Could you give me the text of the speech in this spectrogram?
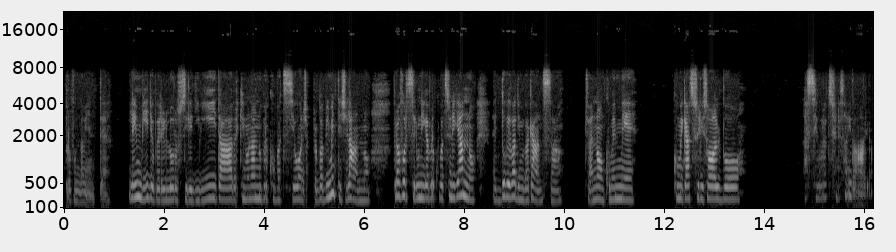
profondamente. Le invidio per il loro stile di vita, perché non hanno preoccupazioni, cioè probabilmente ce l'hanno, però forse l'unica preoccupazione che hanno è dove vado in vacanza, cioè non come me, come cazzo risolvo l'assicurazione sanitaria.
